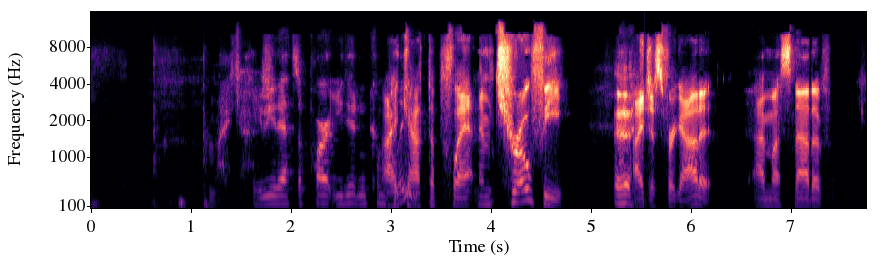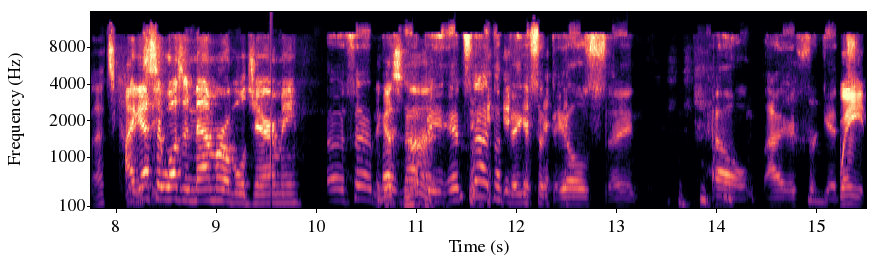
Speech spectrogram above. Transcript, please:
Oh my gosh. Maybe that's a part you didn't complete. I got the platinum trophy. I just forgot it. I must not have. That's crazy. I guess it wasn't memorable, Jeremy. Uh, so it I might guess not, not. be. It's not the biggest of deals. I, hell, I forget Wait,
